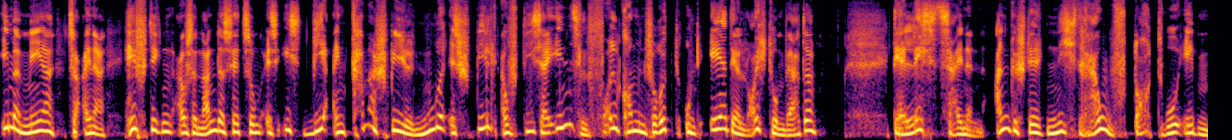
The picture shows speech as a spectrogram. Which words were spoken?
immer mehr zu einer heftigen Auseinandersetzung. Es ist wie ein Kammerspiel, nur es spielt auf dieser Insel vollkommen verrückt und er, der Leuchtturmwärter, der lässt seinen Angestellten nicht rauf, dort wo eben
